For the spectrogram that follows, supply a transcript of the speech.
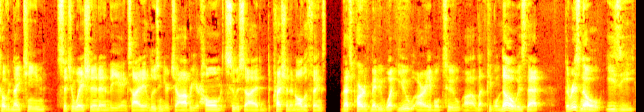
COVID 19 situation and the anxiety of losing your job or your home and suicide and depression and all the things that's part of maybe what you are able to uh, let people know is that there is no easy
